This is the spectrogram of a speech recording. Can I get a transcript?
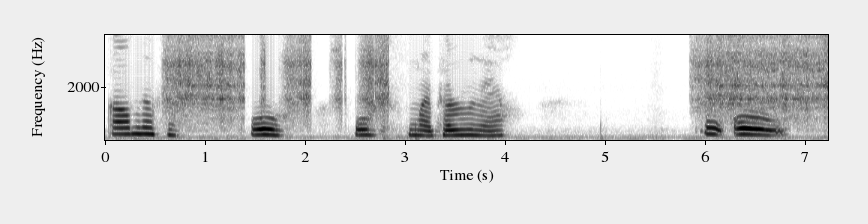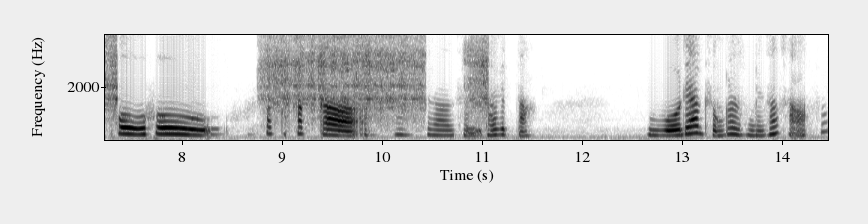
검정색. 오, 오 정말 별로네요. 오 오 호호 섞어 섞어 난잘 못하겠다. 머리 하기 전까지 좀 괜찮지 않았어?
